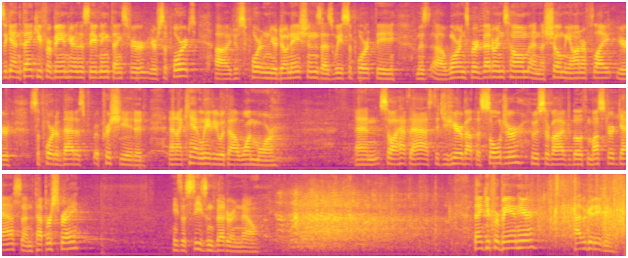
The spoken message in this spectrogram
Once again, thank you for being here this evening. Thanks for your support, uh, your support and your donations as we support the uh, Warrensburg Veterans Home and the Show Me Honor flight. Your support of that is appreciated. And I can't leave you without one more. And so I have to ask Did you hear about the soldier who survived both mustard gas and pepper spray? He's a seasoned veteran now. Thank you for being here. Have a good evening.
